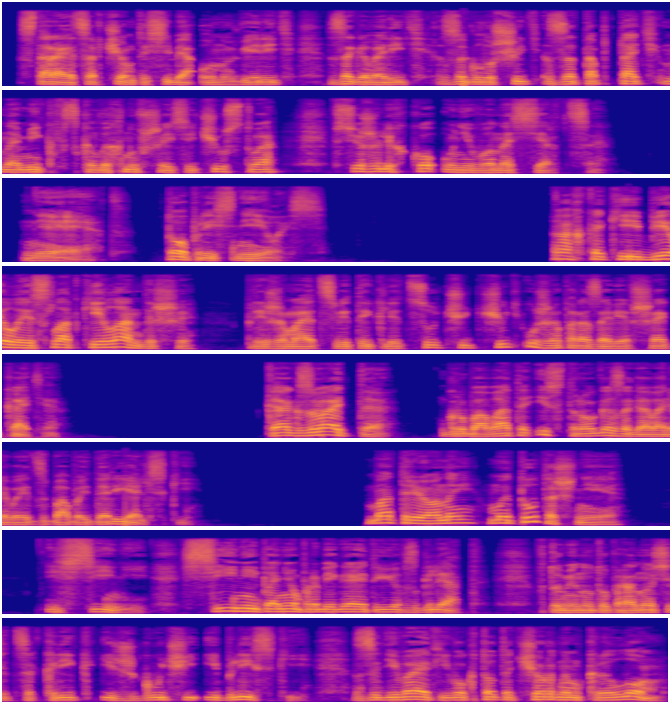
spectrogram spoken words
Старается в чем-то себя он уверить, заговорить, заглушить, затоптать на миг всколыхнувшееся чувство, все же легко у него на сердце. Нет, то приснилось. Ах, какие белые сладкие ландыши! Прижимает цветы к лицу чуть-чуть уже порозовевшая Катя. Как звать-то? грубовато и строго заговаривает с бабой Дарьяльский. Матрёной мы тутошние. И синий, синий по нем пробегает ее взгляд. В ту минуту проносится крик и жгучий, и близкий. Задевает его кто-то черным крылом.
